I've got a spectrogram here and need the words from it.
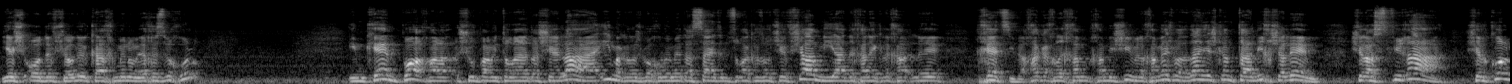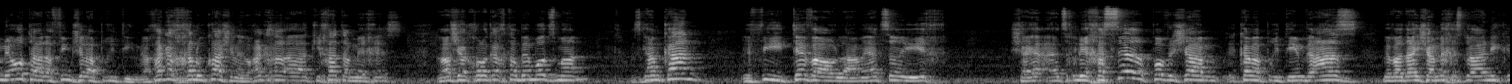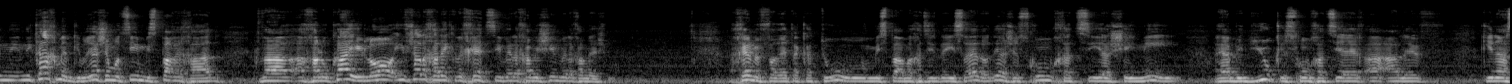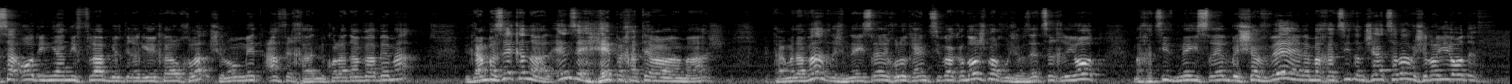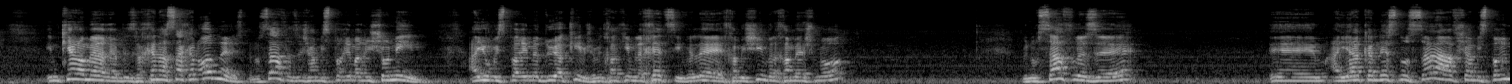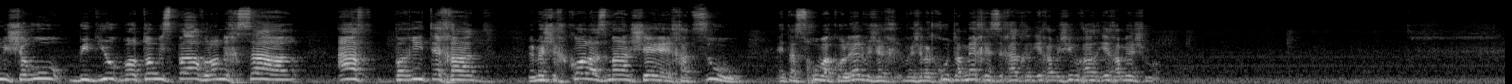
יש עודף שעוד נלקח ממנו מכס וכולו. אם כן, פה שוב פעם מתעוררת השאלה, האם הקדוש ברוך הוא באמת עשה את זה בצורה כזאת שאפשר מיד לחלק לח... לחצי, ואחר כך לחמישים ולחמש מאות, עדיין יש כאן תהליך שלם של הספירה של כל מאות האלפים של הפריטים, ואחר כך החלוקה שלהם, ואחר כך עקיחת המכס, דבר שיכול לקחת הרבה מאוד זמן. אז גם כאן, לפי טבע העולם, היה צריך, שהיה צריך להיחסר פה ושם כמה פריטים, ואז בוודאי שהמכס לא היה ניקח מהם, כי ברגע שמוציאים מספר אחד, כבר החלוקה היא לא, אי אפשר לחלק לחצי ולחמישים ולחמש מאות. לכן מפרט הכתוב מספר מחצית בני ישראל, הודיע שסכום חצי השני היה בדיוק כסכום חצי א', כי נעשה עוד עניין נפלא בלתי רגיל כלל וכלל, שלא מת אף אחד מכל אדם והבהמה. וגם בזה כנ"ל, אין זה הפך הטבע ממש, וטעם הדבר, כדי שבני ישראל יוכלו לקיים ציווי הקדוש ברוך הוא, שבזה צריך להיות מחצית בני ישראל בשווה למחצית אנשי הצבא, ושלא יהיה עודף. אם כן אומר הרב, לכן נעשה כאן עוד נס, בנוסף לזה שהמספרים הראשונים היו מספרים מדויקים שמתחלקים לחצי ול-50 ול-500. בנוסף לזה, אמ, היה כאן נס נוסף שהמספרים נשארו בדיוק באותו מספר ולא נחסר אף פריט אחד. במשך כל הזמן שחצו את הסכום הכולל ושלקחו את המכס 1 חלקי 50 ו-1 חלקי 500.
